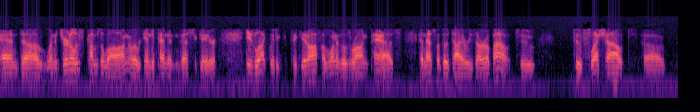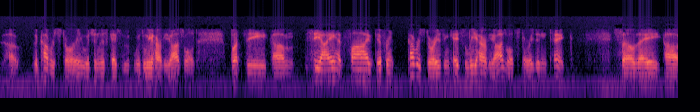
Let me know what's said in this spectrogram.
And uh, when a journalist comes along or independent investigator, he's likely to, to get off on one of those wrong paths, and that's what those diaries are about to to flesh out uh, uh, the cover story, which in this case was Lee Harvey Oswald. But the um, CIA had five different cover stories in case the Lee Harvey Oswald story didn't take. So they, uh,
